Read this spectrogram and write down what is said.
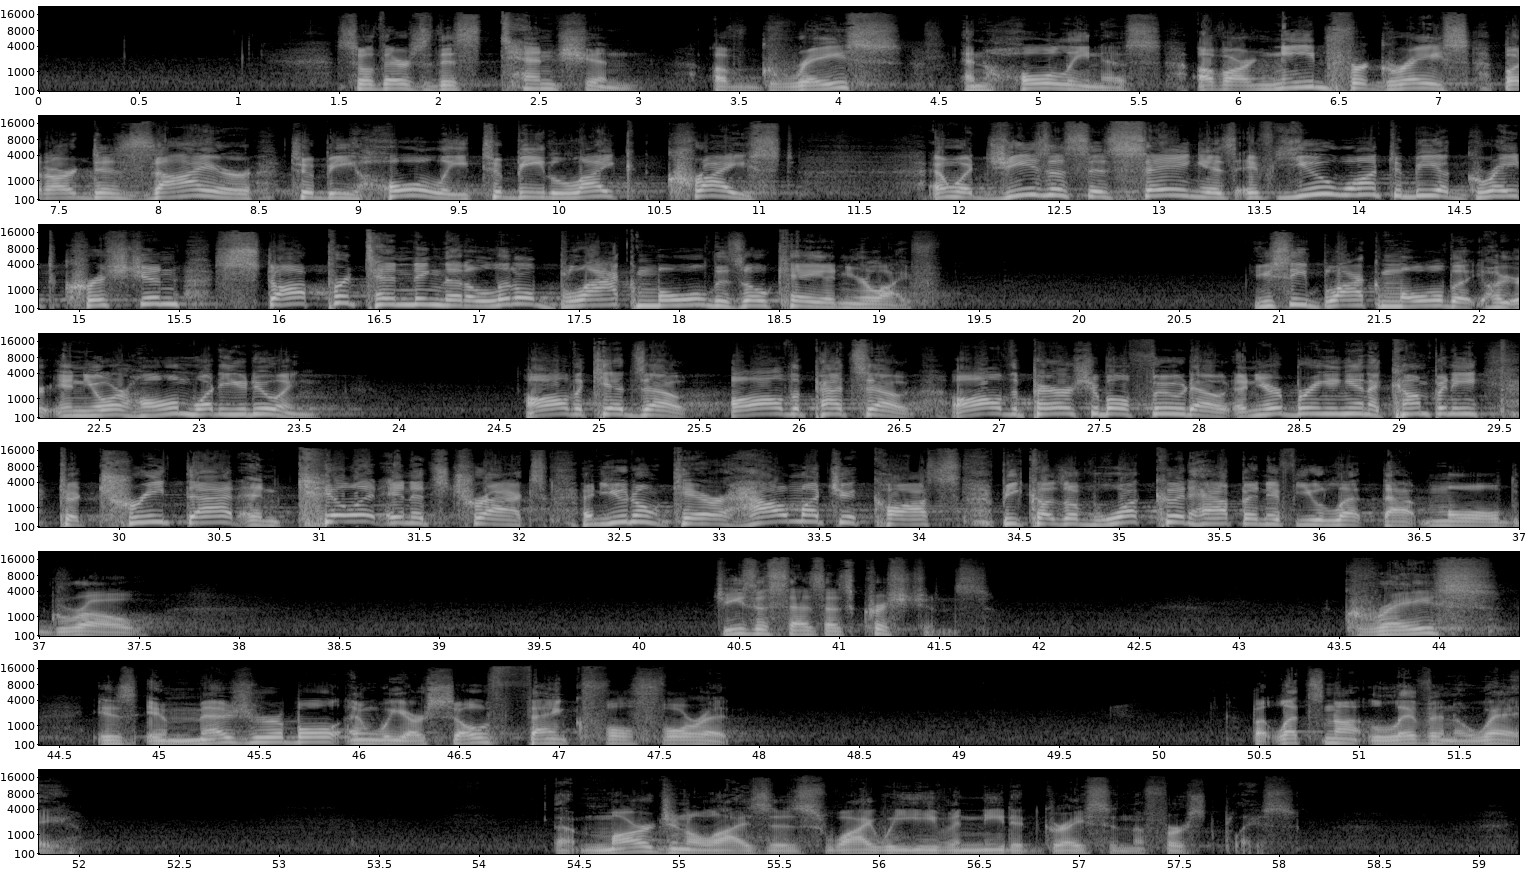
So there's this tension of grace and holiness, of our need for grace, but our desire to be holy, to be like Christ. And what Jesus is saying is if you want to be a great Christian, stop pretending that a little black mold is okay in your life. You see black mold in your home, what are you doing? All the kids out, all the pets out, all the perishable food out, and you're bringing in a company to treat that and kill it in its tracks. And you don't care how much it costs because of what could happen if you let that mold grow. Jesus says, as Christians, grace is immeasurable and we are so thankful for it. But let's not live in a way that marginalizes why we even needed grace in the first place.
